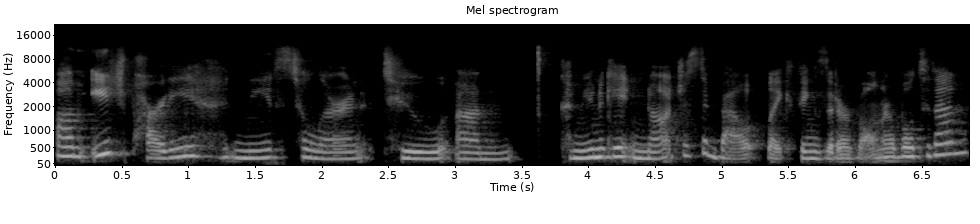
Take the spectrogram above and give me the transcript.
um, each party needs to learn to um, communicate not just about like things that are vulnerable to them,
